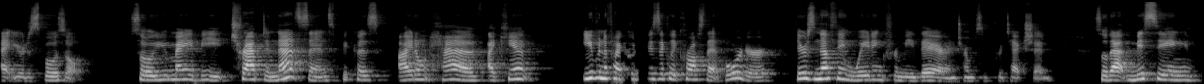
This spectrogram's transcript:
at your disposal. So you may be trapped in that sense because I don't have, I can't, even if I could physically cross that border, there's nothing waiting for me there in terms of protection. So that missing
